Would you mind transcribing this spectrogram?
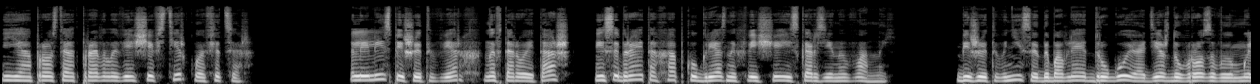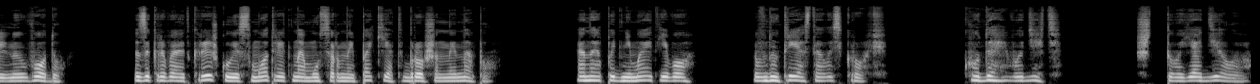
Я просто отправила вещи в стирку, офицер. Лили спешит вверх, на второй этаж, и собирает охапку грязных вещей из корзины в ванной. Бежит вниз и добавляет другую одежду в розовую мыльную воду. Закрывает крышку и смотрит на мусорный пакет, брошенный на пол. Она поднимает его. Внутри осталась кровь. Куда его деть? Что я делаю?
